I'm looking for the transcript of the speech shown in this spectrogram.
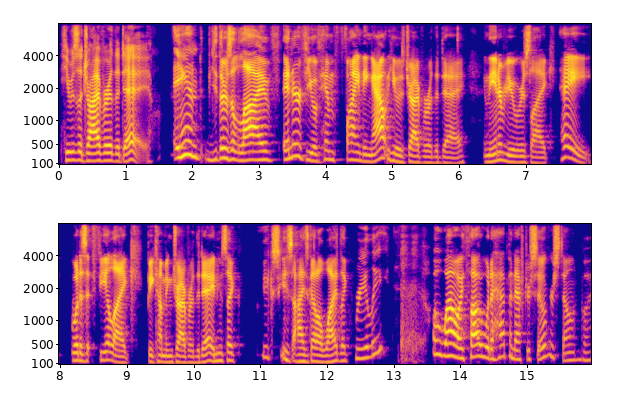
He was the driver of the day. And there's a live interview of him finding out he was driver of the day. And the interviewer's like, "Hey, what does it feel like becoming driver of the day?" And he's like, his his eyes got all wide, like, "Really? Oh wow, I thought it would have happened after Silverstone, but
